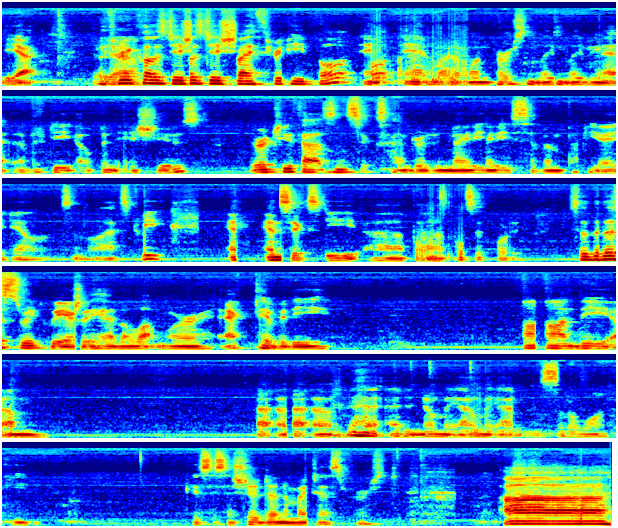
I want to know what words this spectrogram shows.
yeah, yeah. Three closed issues issued by three people and, and one, one person leaving it at 50 open issues. There were 2,697 PyPI downloads in the last week and, and 60 uh, polls supported. So this week we actually had a lot more activity on the. Um, uh, uh, uh, I didn't know my, my app was a little wonky. I guess I should have done a mic test first. Uh,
